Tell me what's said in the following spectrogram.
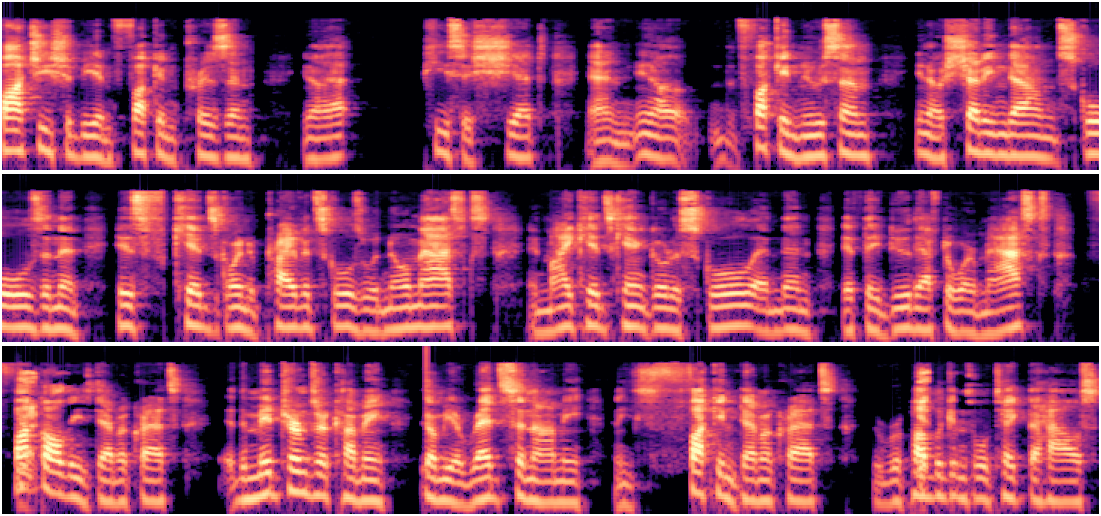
Fauci should be in fucking prison. You know that piece of shit. And you know fucking Newsom. You know shutting down schools and then his kids going to private schools with no masks, and my kids can't go to school. And then if they do, they have to wear masks. Fuck Right. all these Democrats. The midterms are coming. it's gonna be a red tsunami, and these fucking Democrats. The Republicans will take the House,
